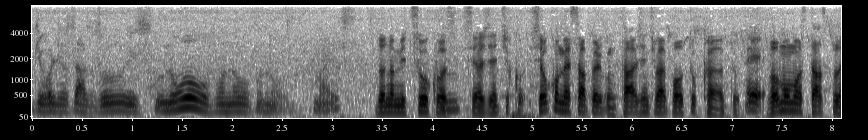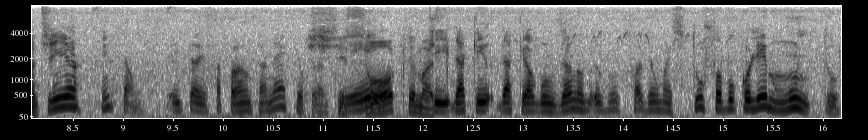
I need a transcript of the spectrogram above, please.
de olhos azuis, novo, novo, novo. Mas Dona Mitsuko, se, a gente, se eu começar a perguntar, a gente vai para outro canto. É. Vamos mostrar as plantinhas? então, então essa planta, né, que eu plantei. Shiso, que mais? que daqui, daqui a alguns anos eu vou fazer uma estufa, vou colher muito.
